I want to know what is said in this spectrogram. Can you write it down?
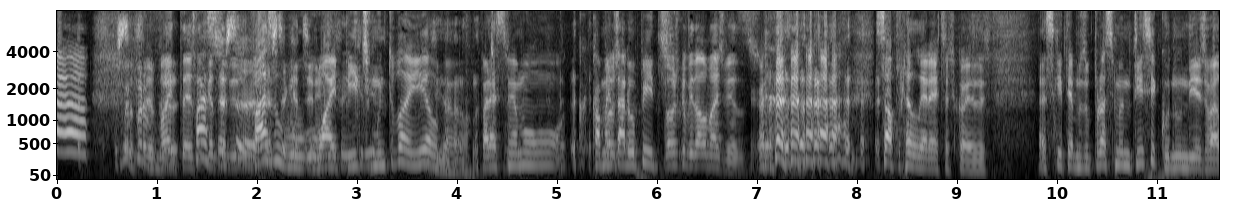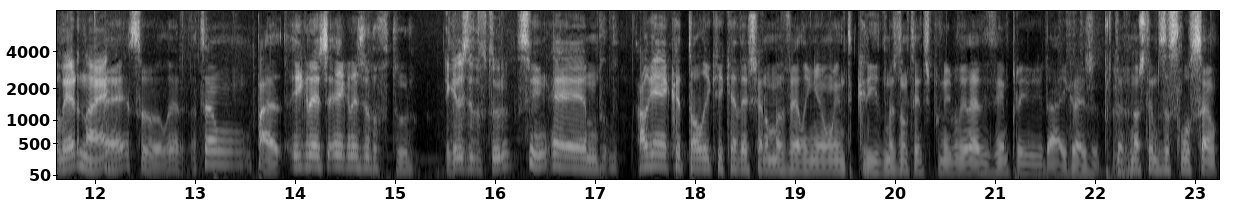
Perfeita esta Faz, Catarina. faz o, o high pitch incrível. muito bem, ele, meu. Parece mesmo um, comentar o pitch. Vamos convidá-lo mais vezes. Só para ler estas coisas. A seguir temos a próxima notícia que o Nuno Dias vai ler, não é? É, sou eu a ler. Então, pá, a igreja, é a igreja do futuro. Igreja do Futuro? Sim, é, alguém é católico e quer deixar uma velhinha a um ente querido, mas não tem disponibilidade de tempo para ir à igreja. Portanto, nós temos a solução.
